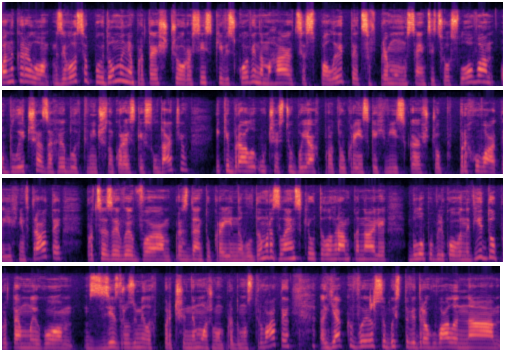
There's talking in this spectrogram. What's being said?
Пане Кирило, з'явилося повідомлення про те, що російські військові намагаються спалити це в прямому сенсі цього слова обличчя загиблих північнокорейських солдатів, які брали участь у боях проти українських військ, щоб приховати їхні втрати. Про це заявив е, президент України Володимир Зеленський у телеграм-каналі. Було опубліковане відео, проте ми його зі зрозумілих причин не можемо продемонструвати. Е, Як ви особисто відреагували на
